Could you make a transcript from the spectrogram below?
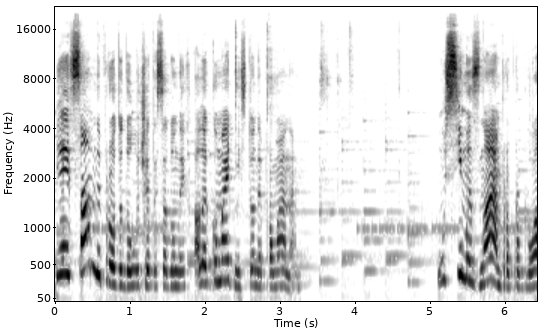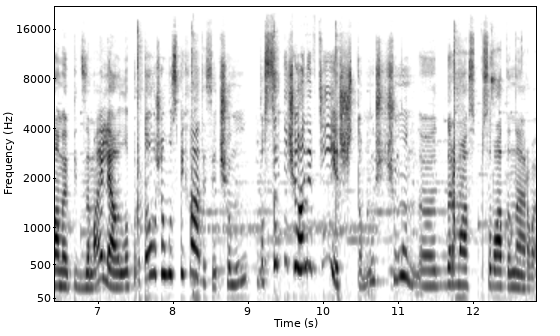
Я й сам не проти долучитися до них, але куметність то не про мене. Усі ми знаємо про проблеми підземелля, але продовжуємо усміхатися. Чому? Бо з нічого не вдієш, тому чому е, дарма псувати нерви?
